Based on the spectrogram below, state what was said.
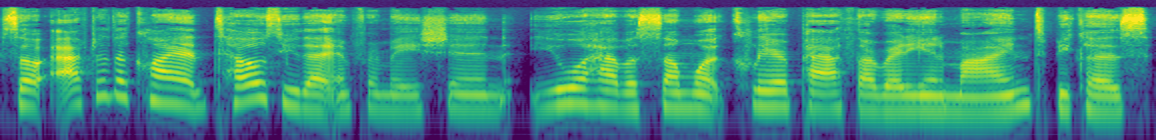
So, after the client tells you that information, you will have a somewhat clear path already in mind because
